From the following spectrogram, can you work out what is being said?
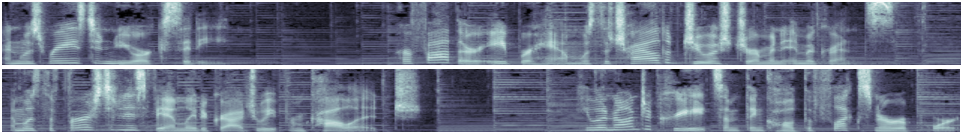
and was raised in New York City. Her father, Abraham, was the child of Jewish German immigrants and was the first in his family to graduate from college. He went on to create something called the Flexner Report,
